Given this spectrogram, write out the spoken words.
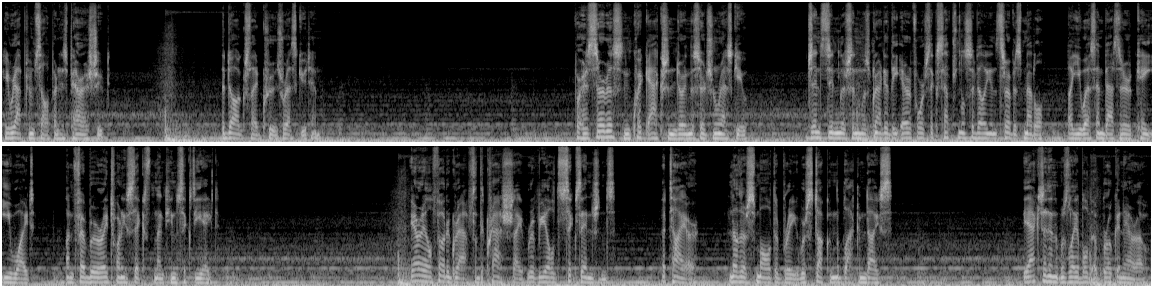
he wrapped himself in his parachute. The dog sled crews rescued him. For his service and quick action during the search and rescue, Jens Zinglersen was granted the Air Force Exceptional Civilian Service Medal by U.S. Ambassador K.E. White on February 26, 1968. Aerial photographs of the crash site revealed six engines, a tire, and other small debris were stuck on the blackened ice. The accident was labeled a broken arrow,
